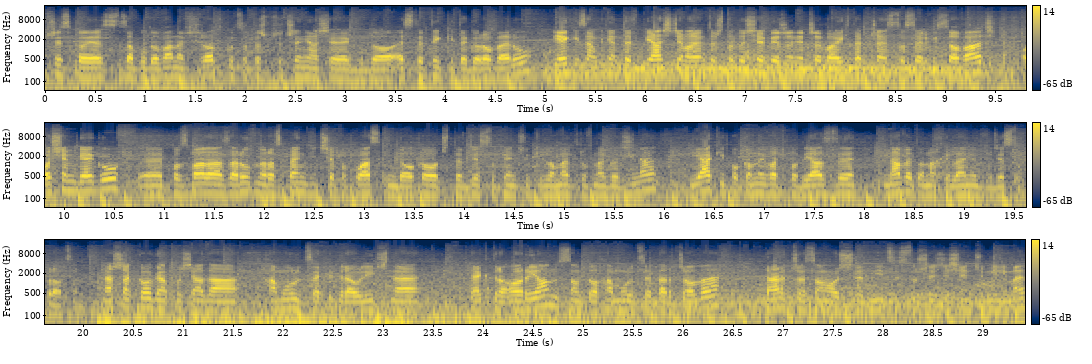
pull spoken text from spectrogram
Wszystko jest zabudowane w środku, co też przyczynia się jakby do estetyki tego roweru. Biegi zamknięte w piaście mają też to do siebie, że nie trzeba ich tak często serwisować. 8 biegów e, pozwala zarówno rozpędzić się po płaskim do około 45 km na godzinę, jak i pokonywać podjazdy nawet o nachyleniu 20%. Nasza Koga posiada hamulce hydrauliczne Tektro Orion, są to hamulce tarczowe. Tarcze są o średnicy 160 mm,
